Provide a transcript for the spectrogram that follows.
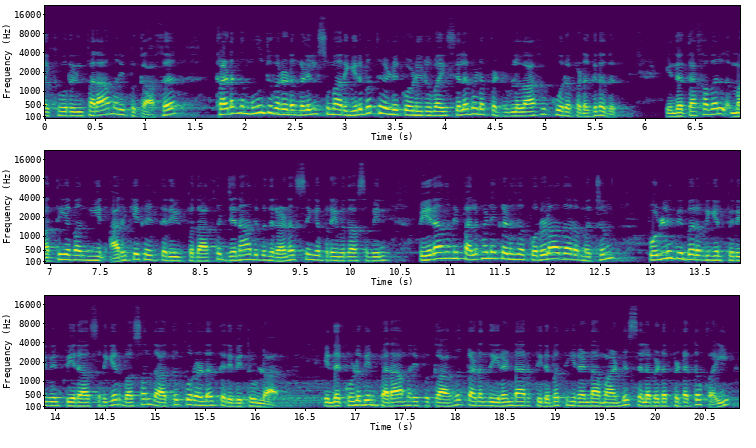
ஆகியோரின் பராமரிப்புக்காக கடந்த மூன்று வருடங்களில் சுமார் 27 கோடி ரூபாய் செலவிடப்பட்டுள்ளதாக கூறப்படுகிறது. இந்த தகவல் மத்திய வங்கியின் அறிக்கைகள் தெரிவிப்பதாக ஜனாதிபதி ரணசிங்க பிரேமதாசவின் பேராதனை பல்கலைக்கழக பொருளாதாரம் மற்றும் புள்ளி விபரவியல் பிரிவின் பேராசிரியர் வசந்த் அத்துக்குரல தெரிவித்துள்ளார். இந்த குழுவின் பராமரிப்புக்காக கடந்த இரண்டாயிரத்தி இருபத்தி இரண்டாம் ஆண்டு செலவிடப்பட்ட தொகை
